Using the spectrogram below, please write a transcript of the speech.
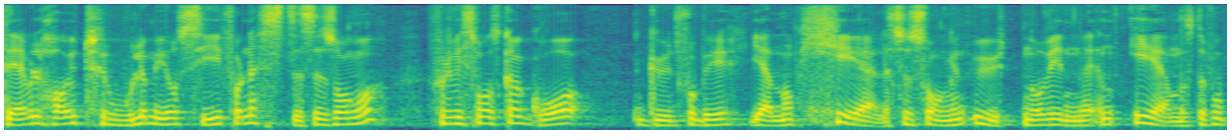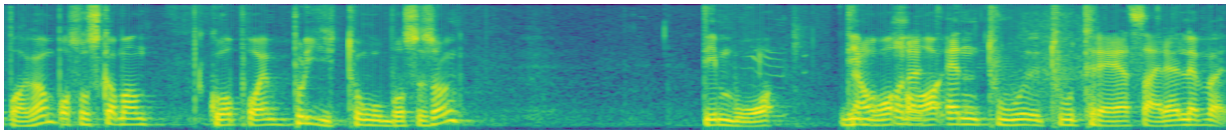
det vil ha utrolig mye å si for neste sesong òg. For hvis man skal gå Gud forby gjennom hele sesongen uten å vinne en eneste fotballkamp, og så skal man gå på en blytung Obos-sesong De må, de må ja, ha dette- en to-tre seire, eller i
